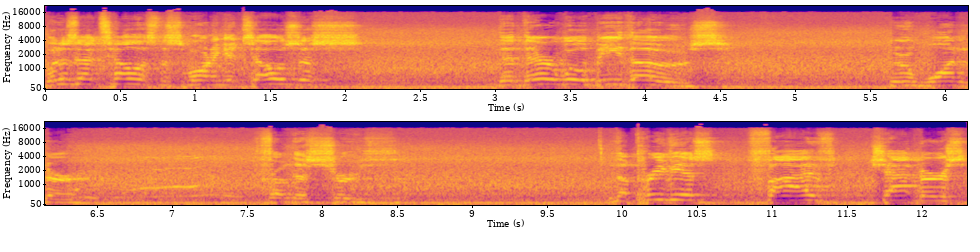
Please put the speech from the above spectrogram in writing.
What does that tell us this morning? It tells us that there will be those who wander from this truth. The previous five chapters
